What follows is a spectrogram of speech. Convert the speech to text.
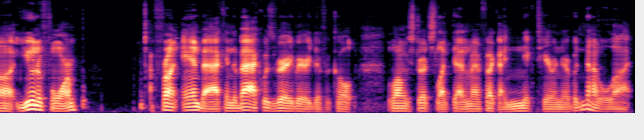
uh, uniform, front and back. And the back was very, very difficult. Long stretch like that. Matter of fact, I nicked here and there, but not a lot.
